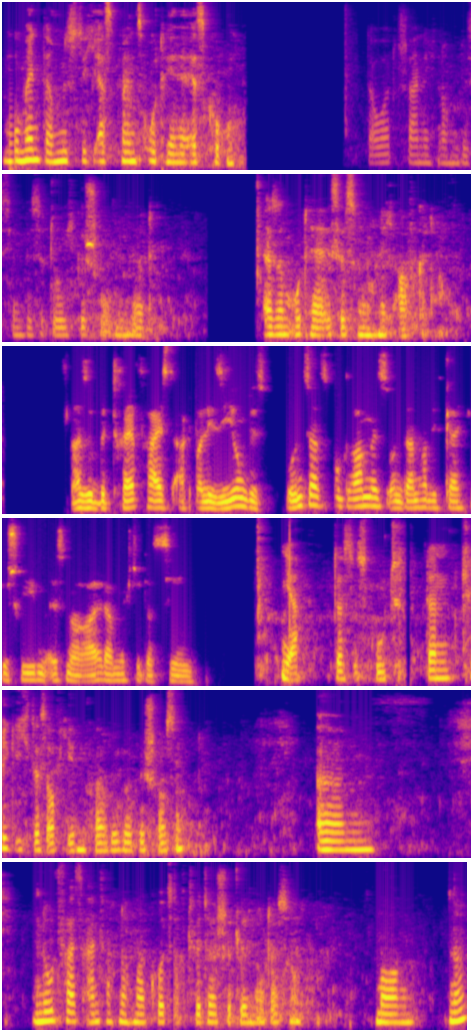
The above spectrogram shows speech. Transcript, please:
Moment, da müsste ich erst mal ins OTRS gucken. Dauert wahrscheinlich noch ein bisschen, bis sie durchgeschoben wird. Also im OTRS ist sie noch nicht aufgetaucht. Also Betreff heißt Aktualisierung des Grundsatzprogrammes und dann habe ich gleich geschrieben, Esmeralda möchte das sehen. Ja, das ist gut. Dann kriege ich das auf jeden Fall rübergeschossen. Ähm, notfalls einfach nochmal kurz auf Twitter schütteln oder so. Morgen, ne?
